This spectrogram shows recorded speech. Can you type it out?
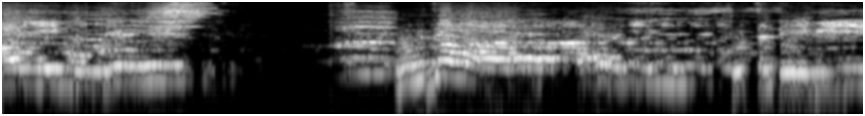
आई मंदिरी तुझा तुझ देवी.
